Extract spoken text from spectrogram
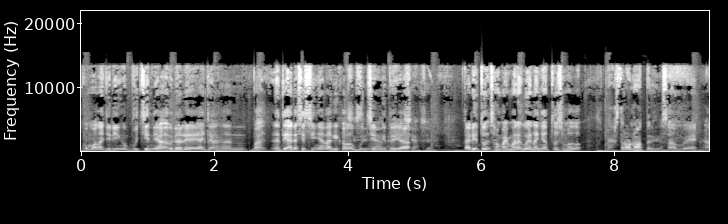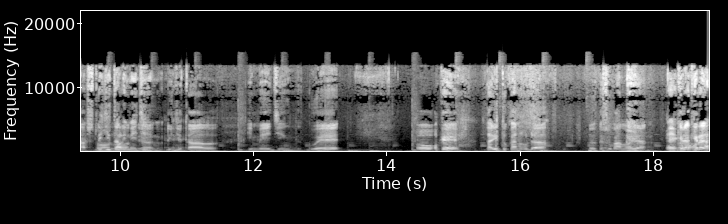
kok malah jadi ngebucin ya udah deh ya jangan bahas nanti ada sisinya lagi kalau bucin Sisinya, gitu eh, ya siap, siap. Tadi tuh sampai mana gue nanya tuh sama lo? astronot tadi Sampai astronot, Digital ya, imaging. digital imaging. Gue Oh, oke. Tadi tuh kan udah kesukaan lo ya. eh kira-kira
